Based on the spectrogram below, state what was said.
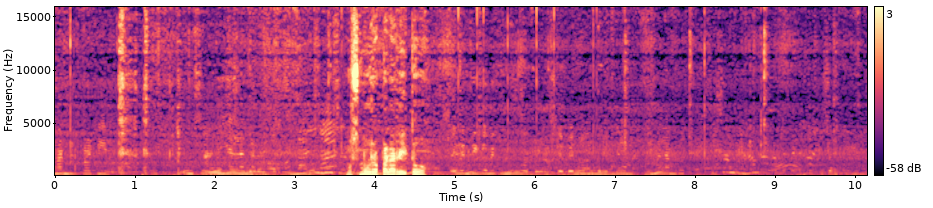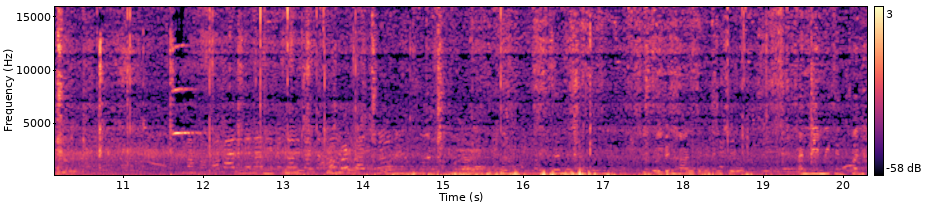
600 per kilo. Doon sa kanya lang naman. Doon sa Mas mura pala rito. Kaya hindi kami kumuha doon. 700 lang. Malambot. Isang kilo. Isang kilo. Unlimited pa na.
